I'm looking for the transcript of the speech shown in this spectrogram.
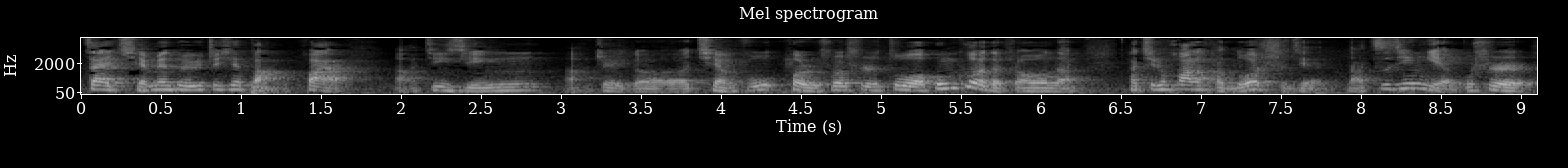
在前面对于这些板块啊进行啊这个潜伏或者说是做功课的时候呢，它其实花了很多时间，那资金也不是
